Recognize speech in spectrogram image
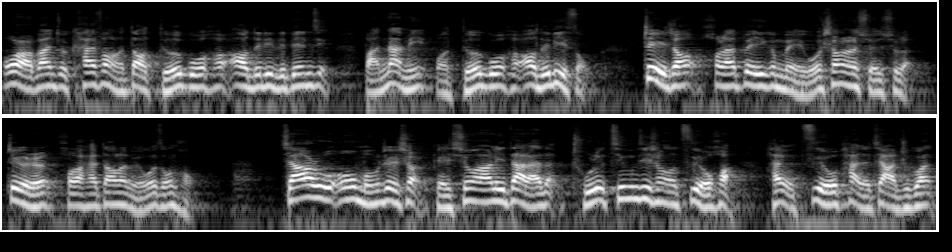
欧尔班就开放了到德国和奥地利的边境，把难民往德国和奥地利送。这一招后来被一个美国商人学去了，这个人后来还当了美国总统。加入欧盟这事儿给匈牙利带来的，除了经济上的自由化，还有自由派的价值观。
